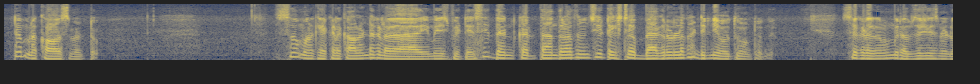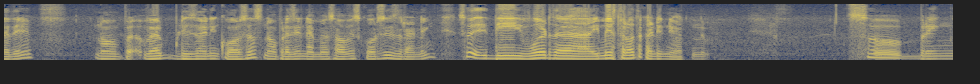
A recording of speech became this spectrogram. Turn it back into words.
అంటే మనకు కావాల్సినట్టు. సో మనకి ఎక్కడ కావాలంటే అక్కడ ఇమేజ్ పెట్టేసి దాని దాని తర్వాత నుంచి టెక్స్ట్ బ్యాక్గ్రౌండ్లో కంటిన్యూ అవుతూ ఉంటుంది. సో ఇక్కడ మీరు అబ్జర్వ్ చేసినట్లయితే no web designing courses no present MS office course is running so ఇది వర్డ్ ఇమేజ్ uh, తర్వాత కంటిన్యూ అవుతుంది. So bring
